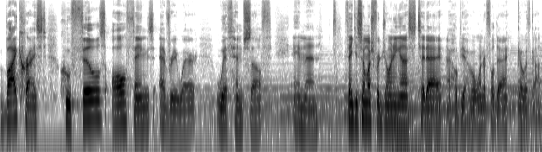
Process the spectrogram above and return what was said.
by Christ, who fills all things everywhere with himself. Amen. Thank you so much for joining us today. I hope you have a wonderful day. Go with God.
